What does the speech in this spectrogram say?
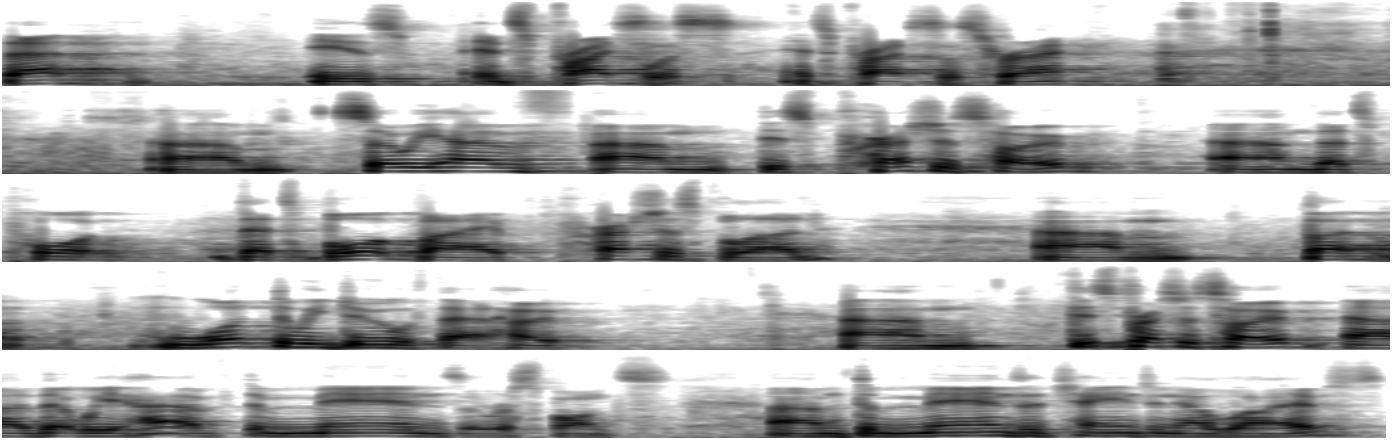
that is, it's priceless. It's priceless, right? Um, so we have um, this precious hope um, that's, that's bought by precious blood. but what do we do with that hope? Um, this precious hope uh, that we have demands a response, um, demands a change in our lives.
